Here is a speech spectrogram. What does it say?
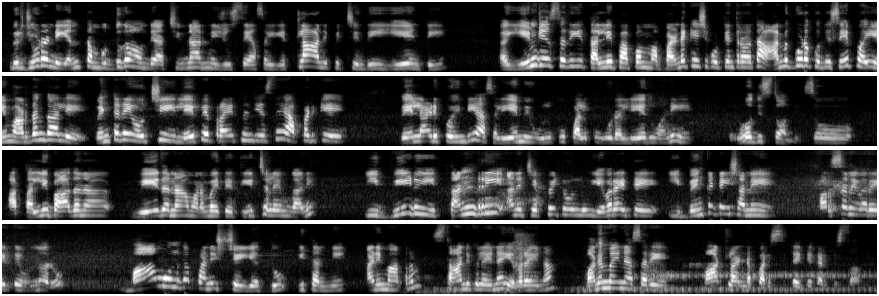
మీరు చూడండి ఎంత ముద్దుగా ఉంది ఆ చిన్నారిని చూస్తే అసలు ఎట్లా అనిపించింది ఏంటి ఏం చేస్తుంది? తల్లి పాపం మా బండకేసి కొట్టిన తర్వాత ఆమెకు కూడా కొద్దిసేపు ఏం అర్థం కాలే. వెంటనే వచ్చి లేపే ప్రయత్నం చేస్తే అప్పటికే వేలాడిపోయింది. అసలు ఏమి ఉలుపు పలుకు కూడా లేదు అని రోధిస్తోంది. సో ఆ తల్లి బాధన వేదన మనమైతే తీర్చలేం కానీ ఈ వీడు ఈ తండ్రి అని చెప్పేటోళ్ళు ఎవరైతే ఈ వెంకటేష్ అనే పర్సన్ ఎవరైతే ఉన్నారో మామూలుగా పనిష్ చేయొద్దు ఇతన్ని అని మాత్రం స్థానికులైనా ఎవరైనా మనమైనా సరే మాట్లాడిన పరిస్థితి అయితే కనిపిస్తుంది.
